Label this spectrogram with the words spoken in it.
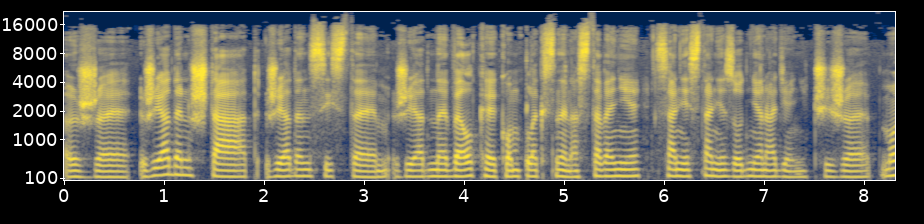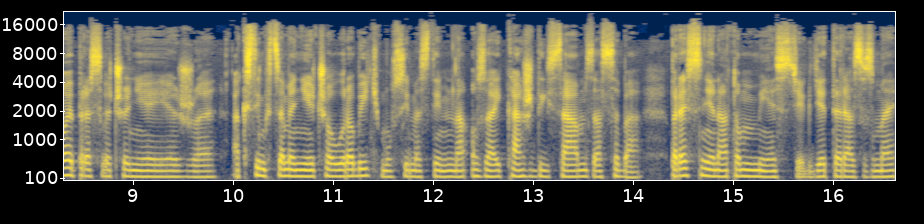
že žiaden štát, žiaden systém, žiaden žiadne veľké komplexné nastavenie sa nestane zo dňa na deň. Čiže moje presvedčenie je, že ak s tým chceme niečo urobiť, musíme s tým naozaj každý sám za seba presne na tom mieste, kde teraz sme,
